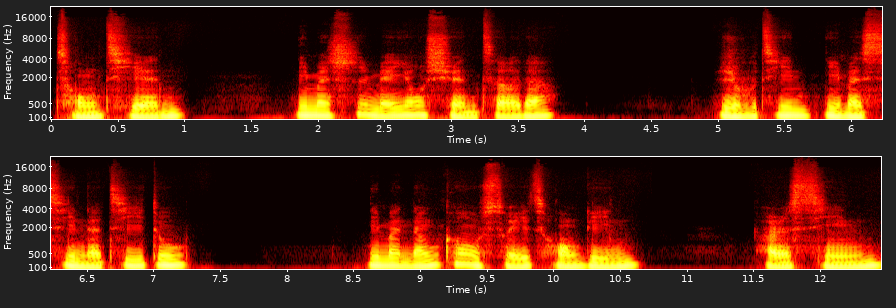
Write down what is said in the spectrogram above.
从前你们是没有选择的，如今你们信了基督，你们能够随从灵而行，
